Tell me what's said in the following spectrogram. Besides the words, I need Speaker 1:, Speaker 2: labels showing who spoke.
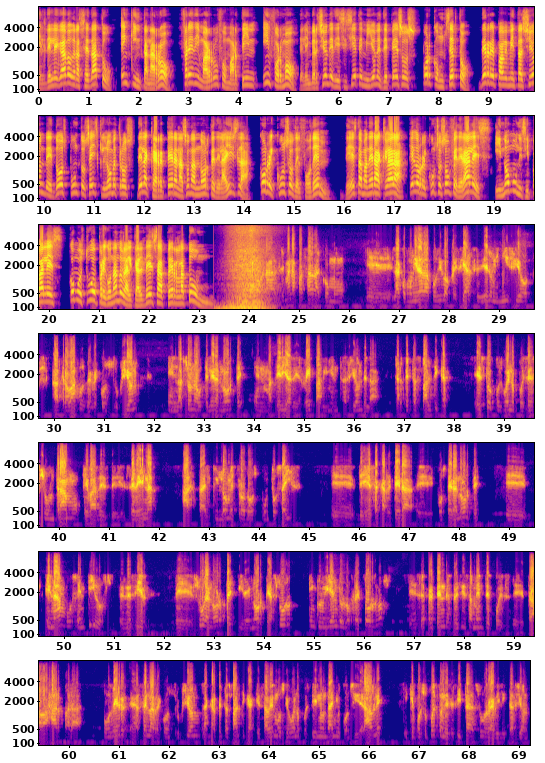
Speaker 1: El delegado de la SEDATU en Quintana Roo, Freddy Marrufo Martín, informó de la inversión de 17 millones de pesos por concepto de repavimentación de 2.6 kilómetros de la carretera en la zona norte de la isla, con recursos del FODEM. De esta manera aclara que los recursos son federales y no municipales, como estuvo pregonando la alcaldesa Perlatum.
Speaker 2: La semana pasada, como la comunidad ha podido apreciar, se dieron inicio a trabajos de reconstrucción en la zona hotelera norte en materia de repavimentación de la carpeta asfáltica. Esto, pues bueno, pues es un tramo que va desde Serena hasta el kilómetro 2.6 eh, de esa carretera eh, costera norte eh, en ambos sentidos, es decir, de sur a norte y de norte a sur, incluyendo los retornos. Se pretende precisamente pues trabajar para poder hacer la reconstrucción la carpeta asfáltica que sabemos que bueno pues tiene un daño considerable y que por supuesto necesita su rehabilitación.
